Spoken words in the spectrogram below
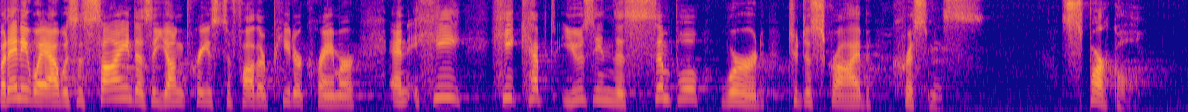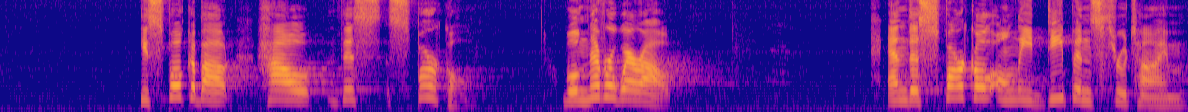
But anyway, I was assigned as a young priest to Father Peter Kramer, and he, he kept using this simple word to describe Christmas sparkle. He spoke about how this sparkle will never wear out. And this sparkle only deepens through time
